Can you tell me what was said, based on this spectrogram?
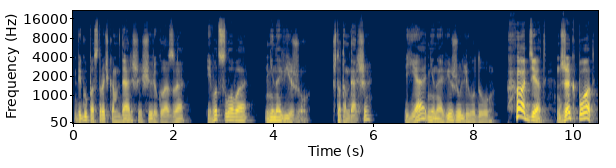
бегу по строчкам дальше, щурю глаза. И вот слово «ненавижу». Что там дальше? Я ненавижу Люду. О, дед, джекпот!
